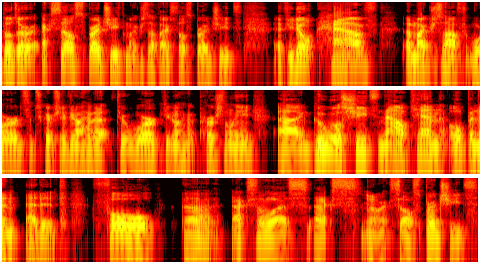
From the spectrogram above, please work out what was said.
those are Excel spreadsheets, Microsoft Excel spreadsheets. If you don't have a Microsoft Word subscription, if you don't have it through work, you don't have it personally, uh, Google Sheets now can open and edit full uh, XLS, X, you know, Excel spreadsheets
